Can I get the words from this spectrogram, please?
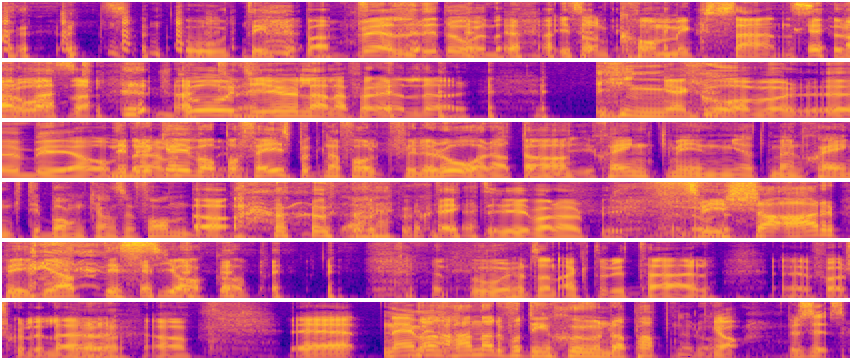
Otippat. Väldigt oväntat. I sån Comic Sans, Ja, rosa. God jul alla föräldrar. Inga gåvor eh, ber jag om. Det brukar ju vara på Facebook när folk fyller år, att de skänk mig inget men skänk till Barncancerfonden. skänk till Ivar Arpi. Swisha Arpi, grattis Jakob. En oerhört sån auktoritär eh, förskolelärare. Ja. Eh, nej, men... Han hade fått in 700 papp nu då? Ja, precis.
